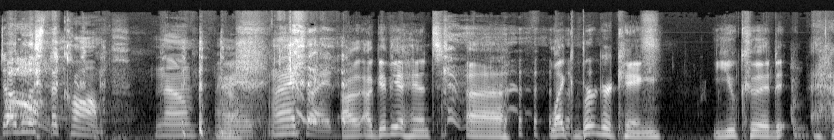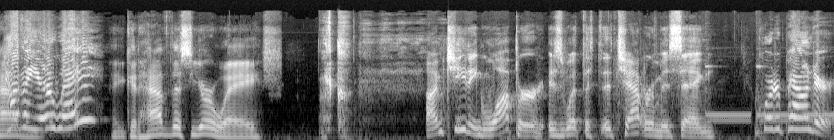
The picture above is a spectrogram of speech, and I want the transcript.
Douglas the comp. No. All right. I tried. I'll, I'll give you a hint. Uh, like Burger King, you could have, Have it your way? you could have this your way. I'm cheating. Whopper is what the, the chat room is saying. Quarter pounder.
